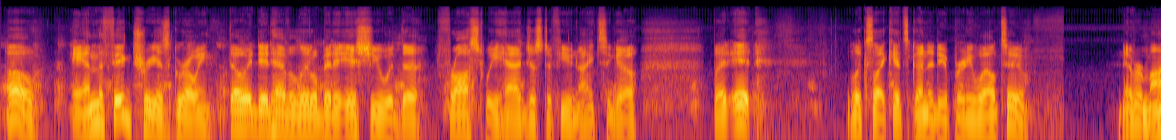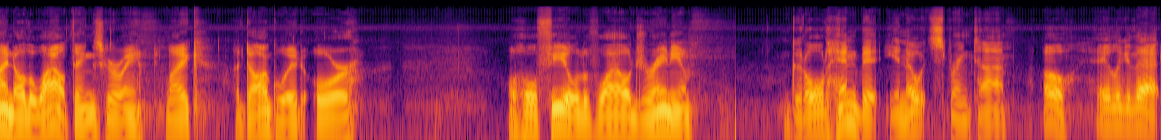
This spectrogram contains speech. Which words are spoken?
Oh, and the fig tree is growing, though it did have a little bit of issue with the frost we had just a few nights ago. But it looks like it's going to do pretty well too. Never mind all the wild things growing, like a dogwood or a whole field of wild geranium. Good old henbit, you know it's springtime. Oh, hey, look at that.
